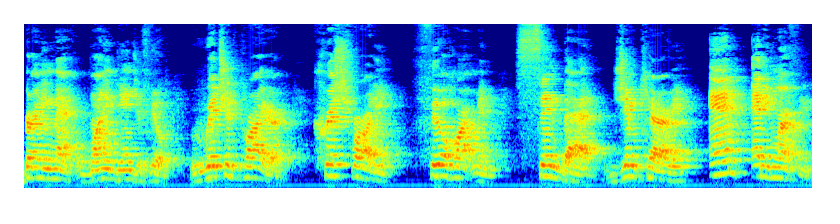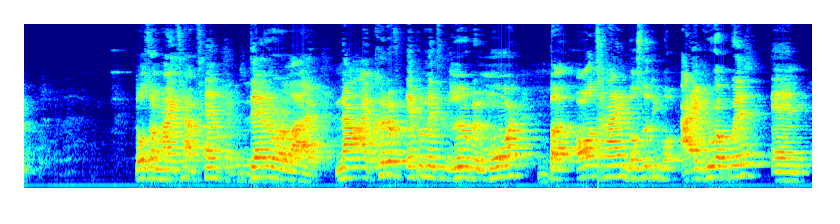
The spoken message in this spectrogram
Bernie Mac, Rodney Dangerfield, Richard Pryor, Chris Farley, Phil Hartman, Sinbad, Jim Carrey, and Eddie Murphy. Those are my top 10, dead or alive. Now, I could have implemented a little bit more, but all time, those are the people I grew up with and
